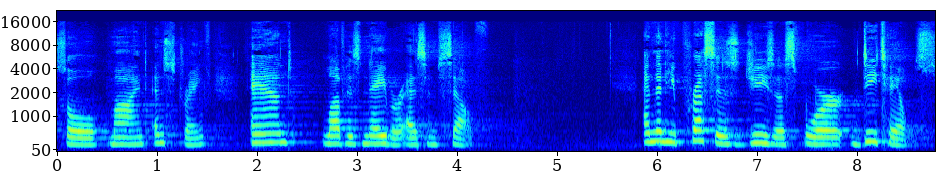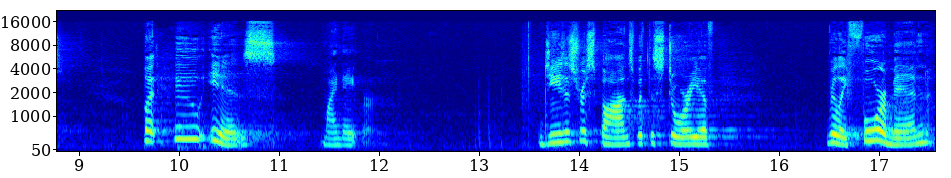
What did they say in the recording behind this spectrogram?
soul, mind, and strength, and love his neighbor as himself. And then he presses Jesus for details. But who is my neighbor? Jesus responds with the story of really four men,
